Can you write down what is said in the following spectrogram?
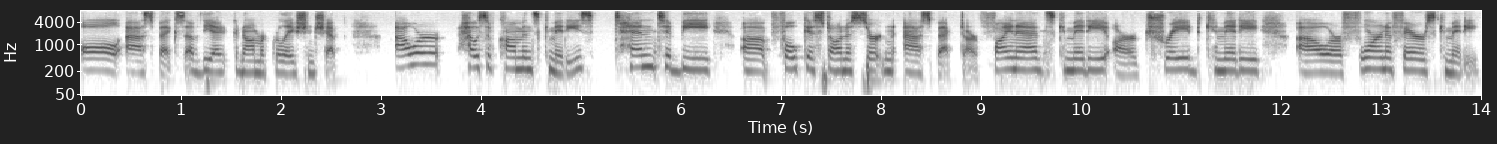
all aspects of the economic relationship. Our House of Commons committees tend to be uh, focused on a certain aspect. Our Finance Committee, our Trade Committee, our Foreign Affairs Committee.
